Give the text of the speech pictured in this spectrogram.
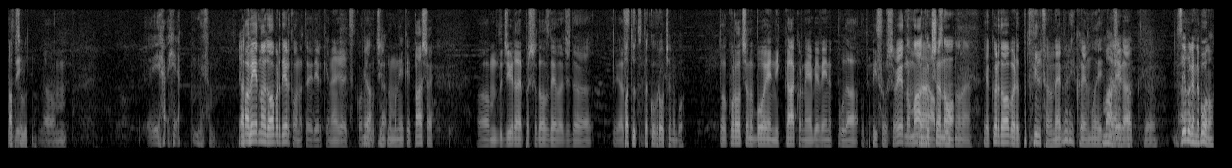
Absolutno. Um, ja, je, mislim, Ja, ja, pa vedno je dober dirkal na tej dirki, ne jajc, tako da Ja. ja, očitno mu nekaj paše. Um, Dodžira je pa še dosti delač, da jaz Pa tudi tako vroče ne bo. Tako vroče ne bo in nikakor ne bi Venepula odpisal. Še vedno ima kakšno, absolutno ne. je kar dober podfilcer, ne bi rekel, en moj kolega. kak, eh, Zebra ga ne bo, no.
